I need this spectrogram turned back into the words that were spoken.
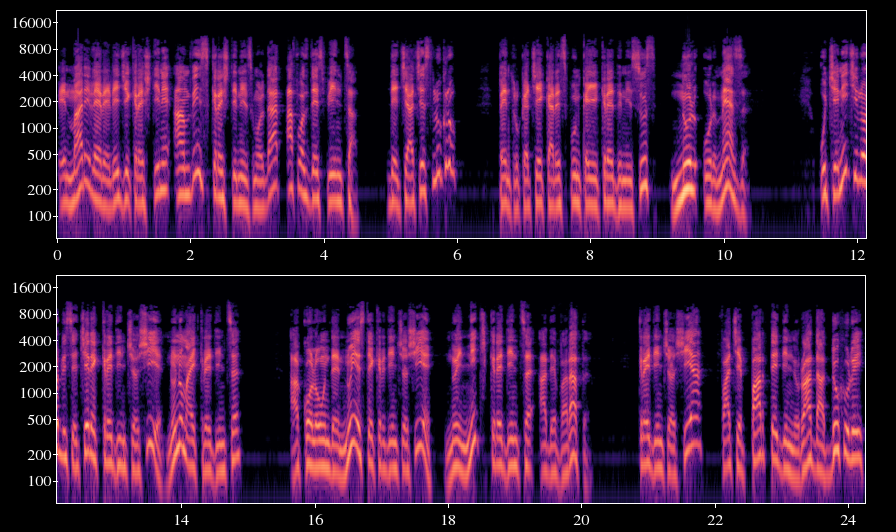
În marile religii creștine a învins creștinismul, dar a fost desființat. De ce acest lucru? Pentru că cei care spun că ei cred în Isus nu-L urmează. Ucenicilor li se cere credincioșie, nu numai credință. Acolo unde nu este credincioșie, nu-i nici credință adevărată. Credincioșia face parte din roada Duhului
